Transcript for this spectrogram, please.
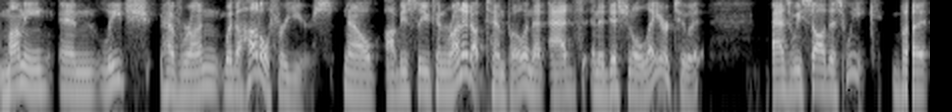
Mumme and Leach have run with a huddle for years. Now, obviously, you can run it up tempo, and that adds an additional layer to it, as we saw this week. But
